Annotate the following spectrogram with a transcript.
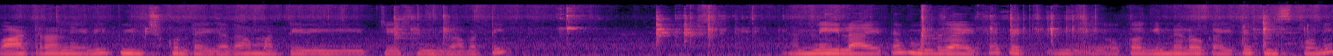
వాటర్ అనేది పీల్చుకుంటాయి కదా మట్టి చేసింది కాబట్టి. అన్నీ ఇలా అయితే ముందుగా అయితే పెట్టి ఒక గిన్నెలోకి అయితే తీసుకొని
